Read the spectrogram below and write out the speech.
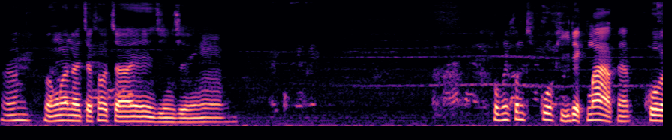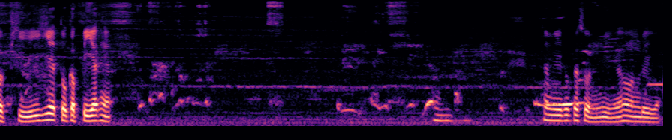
เอ้ยหวังว่านายจะเข้าใจจริงๆ ผมเป็นคนที่กลัวผีเด็กมากนะครับ กลัวแบบผีเหี้ยตัวกระเปียกเนี่ยถ้ามีลูกกระสุนอยู่ก็คงดีอะ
